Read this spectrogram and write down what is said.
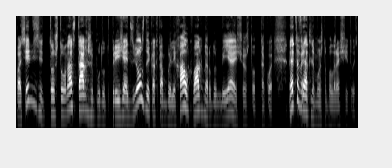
по 70, то, что у нас также будут приезжать звезды, как там были Халк, Вагнер, Думбия, еще что-то такое. На это вряд ли можно было рассчитывать.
